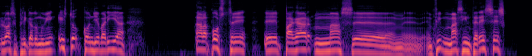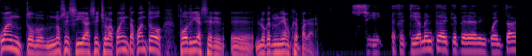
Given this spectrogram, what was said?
lo has explicado muy bien, ¿esto conllevaría a la postre eh, pagar más, eh, en fin, más intereses? ¿Cuánto? No sé si has hecho la cuenta, ¿cuánto podría ser lo que tendríamos que pagar? Sí, efectivamente hay que tener en cuenta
